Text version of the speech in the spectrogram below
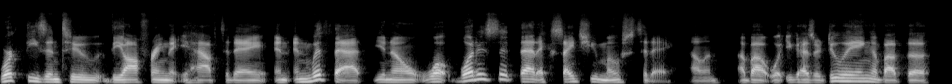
work these into the offering that you have today. And, and with that, you know, what, what is it that excites you most today, Ellen, about what you guys are doing, about the,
